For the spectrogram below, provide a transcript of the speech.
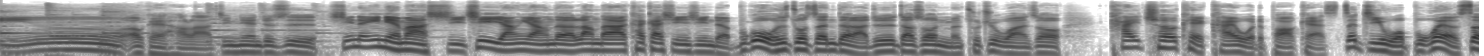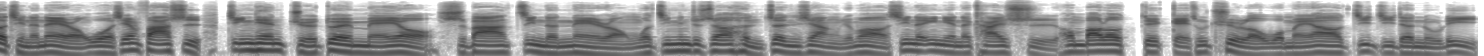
嗯，OK，好啦，今天就是新的一年嘛，喜气洋洋的，让大家开开心心的。不过我是说真的啦，就是到时候你们出去玩的时候。开车可以开我的 podcast，这集我不会有色情的内容，我先发誓，今天绝对没有十八禁的内容。我今天就是要很正向，有没有？新的一年的开始，红包都给给出去了，我们要积极的努力。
